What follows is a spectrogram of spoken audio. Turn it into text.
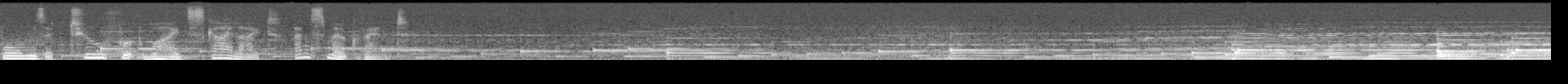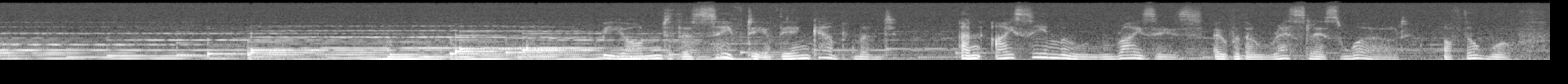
forms a two-foot wide skylight and smoke vent. Beyond the safety of the encampment, an icy moon rises over the restless world of the wolf.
